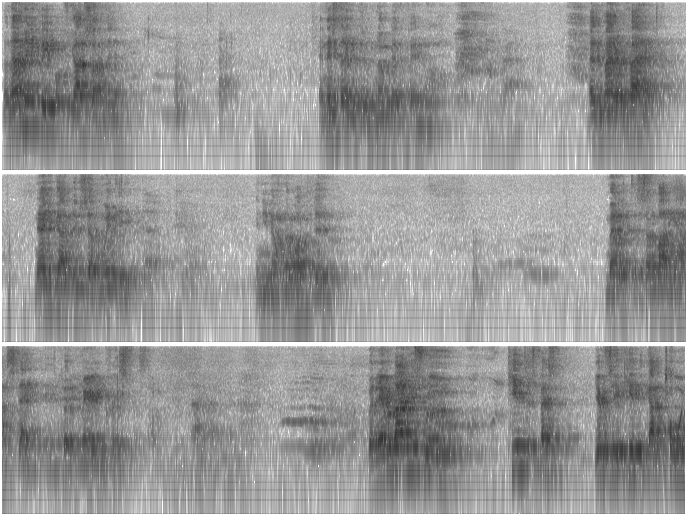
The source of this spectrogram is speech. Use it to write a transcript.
But how many people has got something and this thing is of no benefit at all? As a matter of fact, now you've got to do something with it. And you don't know what to do. Mail it to somebody out of state and put a Merry Christmas on it. But everybody in this room, kids especially, you ever see a kid that got a toy,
